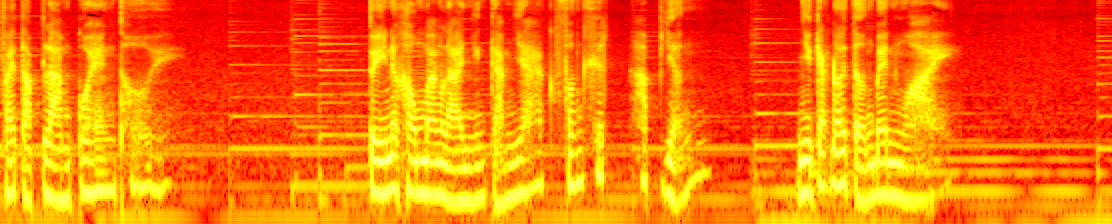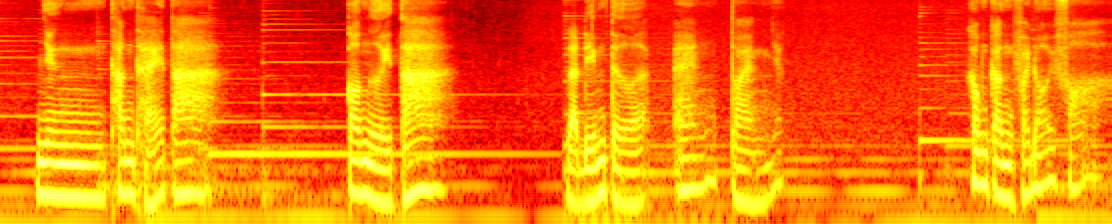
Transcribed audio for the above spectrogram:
Phải tập làm quen thôi tuy nó không mang lại những cảm giác phấn khích, hấp dẫn như các đối tượng bên ngoài, nhưng thân thể ta, con người ta là điểm tựa an toàn nhất. Không cần phải đối phó,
